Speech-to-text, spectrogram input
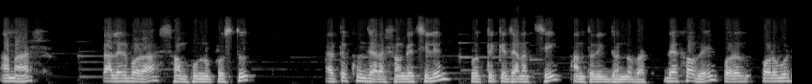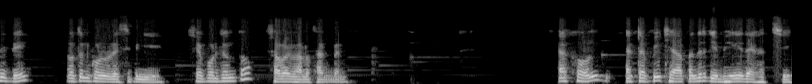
আমার তালের বড়া সম্পূর্ণ প্রস্তুত। এতক্ষণ যারা সঙ্গে ছিলেন, প্রত্যেককে জানাচ্ছি আন্তরিক ধন্যবাদ। দেখা হবে পর- পরবর্তীতে নতুন কোনো রেসিপি নিয়ে। সে পর্যন্ত সবাই ভালো থাকবেন। এখন একটা পিঠে আপনাদেরকে ভেঙে দেখাচ্ছি।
